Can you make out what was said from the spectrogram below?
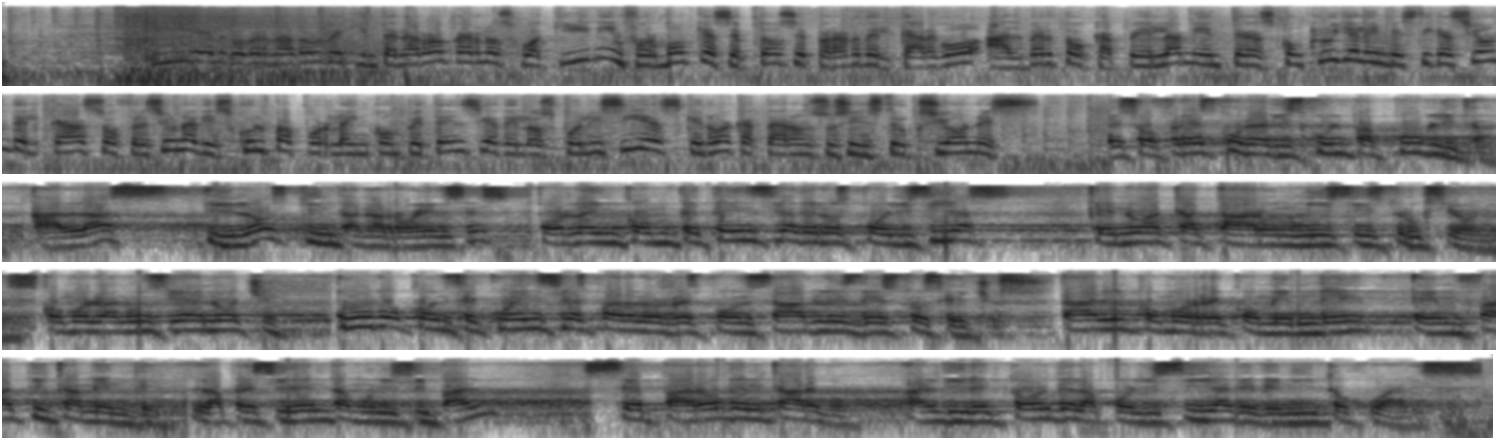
Y el gobernador de Quintana Roo, Carlos Joaquín, informó que aceptó separar del cargo a Alberto Capella mientras concluye la investigación del caso. Ofreció una disculpa por la incompetencia de los policías que no acataron sus instrucciones. Les ofrezco una disculpa pública a las y los quintanarroenses por la incompetencia de los policías que no acataron mis instrucciones. Como lo anuncié anoche, hubo consecuencias para los responsables de estos hechos, tal como recomendé enfáticamente. La presidenta municipal separó del cargo al director de la policía de Benito Juárez.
